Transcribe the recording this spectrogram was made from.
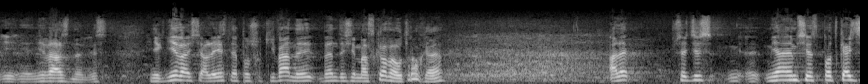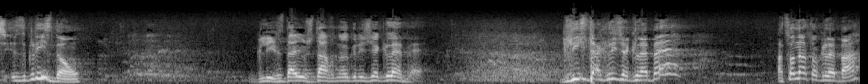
Nie, nie, nieważne, wiesz. Nie gniewaj się, ale jestem poszukiwany, będę się maskował trochę. Ale przecież miałem się spotkać z glizdą. Glizda już dawno gryzie glebę. Glizda gryzie glebę? A co na to gleba?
